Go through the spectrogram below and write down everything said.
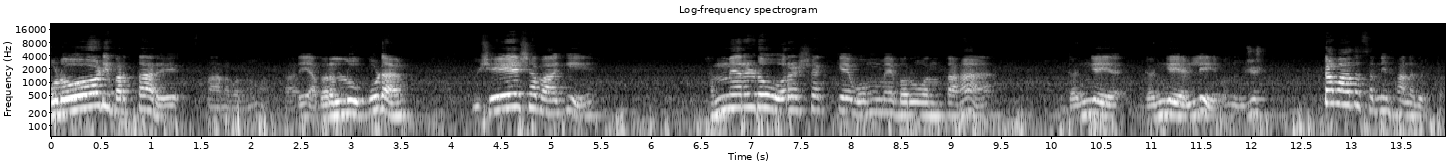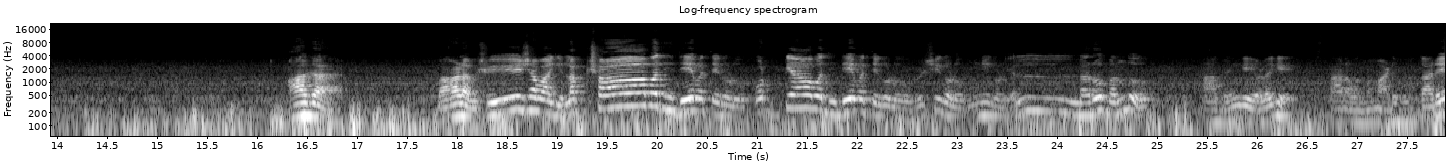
ಓಡೋಡಿ ಬರ್ತಾರೆ ಸ್ನಾನವನ್ನು ಮಾಡ್ತಾರೆ. ಅದರಲ್ಲೂ ಕೂಡ ವಿಶೇಷವಾಗಿ ಹನ್ನೆರಡು ವರ್ಷಕ್ಕೆ ಒಮ್ಮೆ ಬರುವಂತಹ ಗಂಗೆಯ, ಗಂಗೆಯಲ್ಲಿ ಒಂದು ವಿಶಿಷ್ಟವಾದ ಸನ್ನಿಧಾನವಿರ್ತದೆ ಆಗ ಬಹಳ ವಿಶೇಷವಾಗಿ ಲಕ್ಷಾವಧಿ ದೇವತೆಗಳು, ಕೋಟ್ಯಾವಧಿ ದೇವತೆಗಳು, ಋಷಿಗಳು, ಮುನಿಗಳು ಎಲ್ಲರೂ ಬಂದು ಆ ಗಂಗೆಯೊಳಗೆ ಸ್ನಾನವನ್ನು ಮಾಡಿ ಹೋಗ್ತಾರೆ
